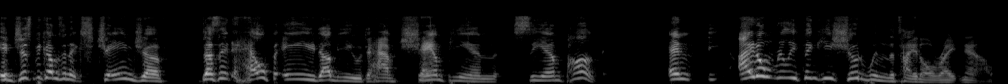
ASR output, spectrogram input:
It just becomes an exchange of does it help AEW to have champion CM Punk? And I don't really think he should win the title right now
